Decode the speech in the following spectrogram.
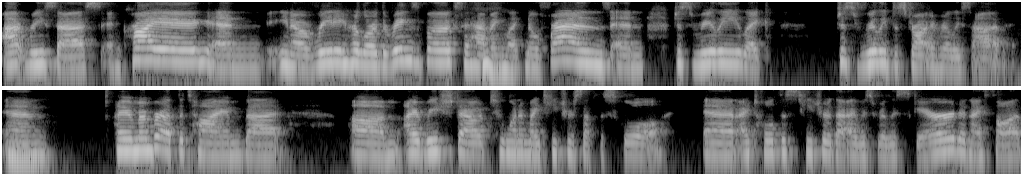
at recess and crying and you know reading her lord of the rings books and having like no friends and just really like just really distraught and really sad. Mm. and i remember at the time that um, i reached out to one of my teachers at the school and i told this teacher that i was really scared and i thought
